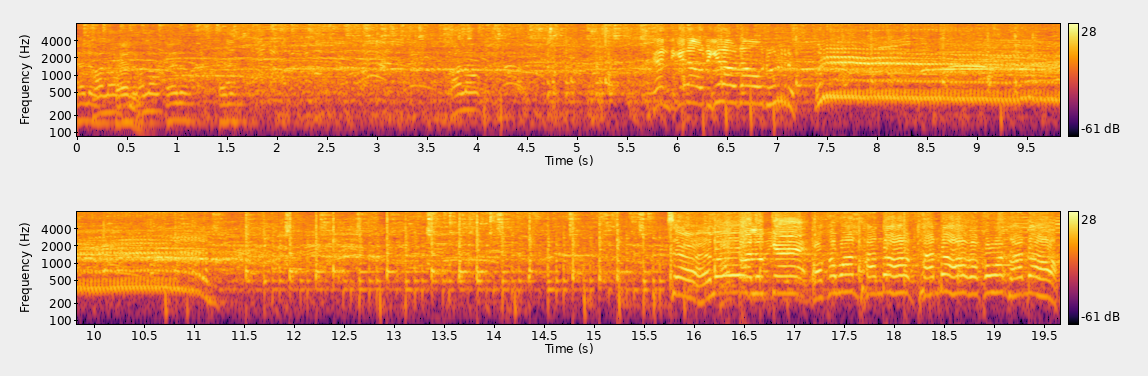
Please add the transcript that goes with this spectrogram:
Hello' hello' hello' hello hello hello Kan dikit tahu, dikit tahu, tahu, dur. Hello' সকলোকে অকণমান ঠাণ্ডা হওক ঠাণ্ডা হওক অকণমান ঠাণ্ডা হওক।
